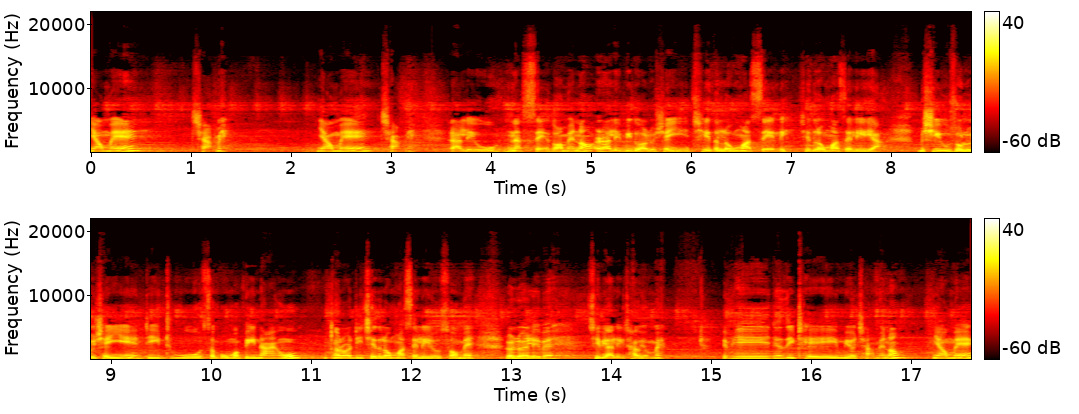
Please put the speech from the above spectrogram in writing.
ညောင်မယ်ချမယ်ညောင်မယ်ချမယ်အဲ့ဒါလေးကို20သွားမယ်เนาะအဲ့ဒါလေးပြီးသွားလို့ရှိရင်ခြေသလုံးမှာ10လေးခြေသလုံးမှာ10လေးတွေကမရှိဘူးဆိုလို့ရှိရင်ဒီဒူးကိုစပို့မပေးနိုင်ဘူးအဲ့တော့ဒီခြေသလုံးမှာ10လေးကိုဆော့မယ်လွယ်လွယ်လေးပဲခြေပြားလေးထောက်ရုံပဲဖြည်းဖြည်းချင်းစီထိမ့်ပြီးတော့ချမယ်เนาะညောင်မယ်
